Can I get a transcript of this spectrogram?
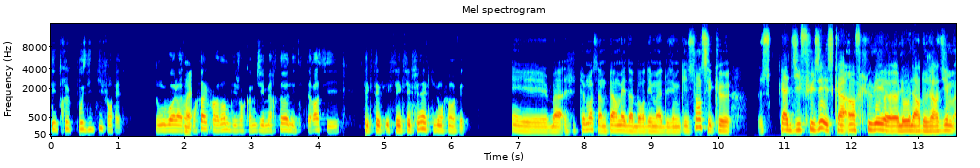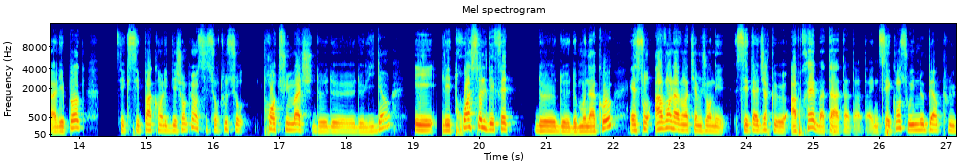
ces trucs positifs, en fait. Donc voilà, Ouais. c'est pour ça que, par exemple, des joueurs comme Jamerson, etc., c'est exceptionnel ce qu'ils ont fait, en fait. Et bah, justement, ça me permet d'aborder ma deuxième question, c'est que ce qu'a diffusé et ce qu'a influé euh, Leonardo Jardim à l'époque, c'est que c'est pas qu'en Ligue des Champions, c'est surtout sur 38 matchs de, de, de Ligue 1. Et les trois seules défaites de, de, de Monaco, elles sont avant la 20e journée. C'est-à-dire que après, bah, tu as, une séquence où ils ne perdent plus.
